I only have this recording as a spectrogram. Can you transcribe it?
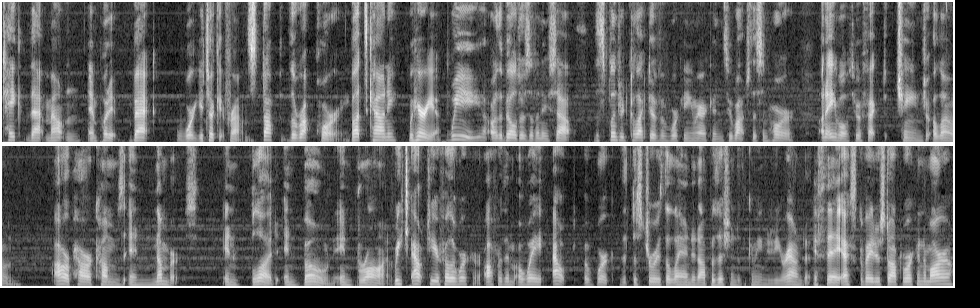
take that mountain and put it back where you took it from. Stop the rock quarry. Butts County, we hear you. We are the builders of a new South, the splintered collective of working Americans who watch this in horror, unable to effect change alone. Our power comes in numbers, in blood, in bone, in brawn. Reach out to your fellow worker, offer them a way out of work that destroys the land in opposition to the community around it. If the excavators stopped working tomorrow,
